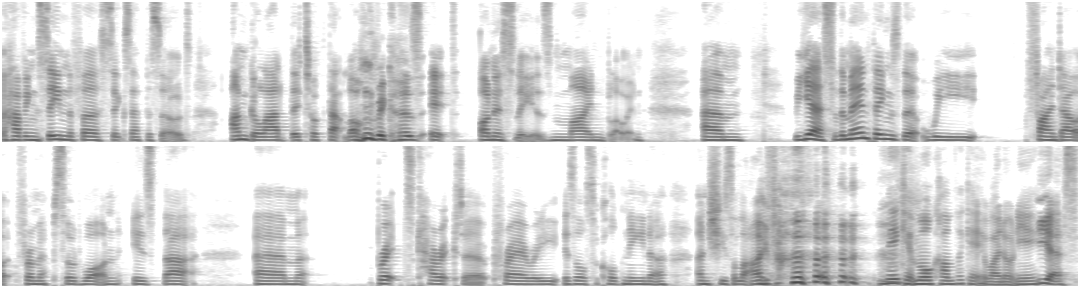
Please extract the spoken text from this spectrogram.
having seen the first six episodes, I'm glad they took that long because it honestly is mind blowing. Um, but yeah, so the main things that we find out from episode one is that um, Brit's character Prairie is also called Nina, and she's alive. Make it more complicated, why don't you? yes,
